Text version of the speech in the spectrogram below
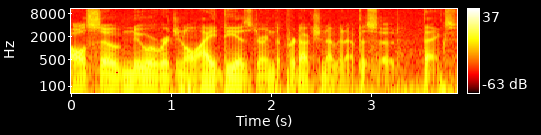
also new original ideas during the production of an episode? Thanks.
